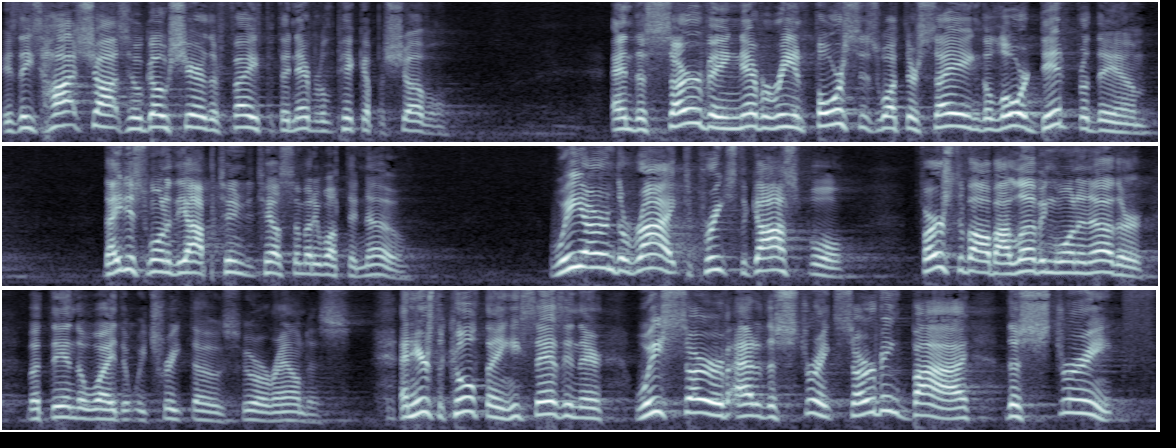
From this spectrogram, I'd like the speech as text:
is these hot shots who'll go share their faith, but they never pick up a shovel. And the serving never reinforces what they're saying the Lord did for them. They just wanted the opportunity to tell somebody what they know. We earned the right to preach the gospel, first of all, by loving one another, but then the way that we treat those who are around us. And here's the cool thing He says in there, we serve out of the strength, serving by the strength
